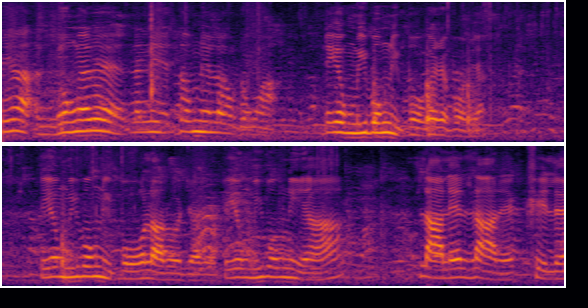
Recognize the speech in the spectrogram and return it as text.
တွေကလွန်ခဲ့တဲ့နှစ်နှစ်သုံးနှစ်လောက်တုန်းကတရုတ်မီးပုံးတွေပေါ်ခဲ့တယ်ပေါ့ဗျာတရုတ်မီးပုံးတွေပေါ်လာတော့ကြတော့တရုတ်မီးပုံးတွေကလှလဲလှတယ်ခေလဲ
